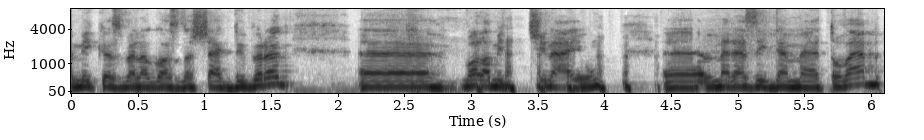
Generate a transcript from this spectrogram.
miközben a gazdaság dübörög. Valamit csináljunk, mert ez így nem mehet tovább.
